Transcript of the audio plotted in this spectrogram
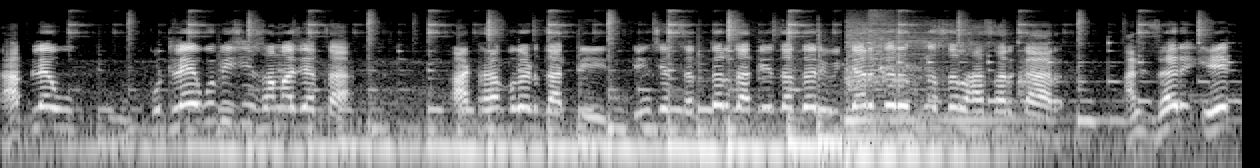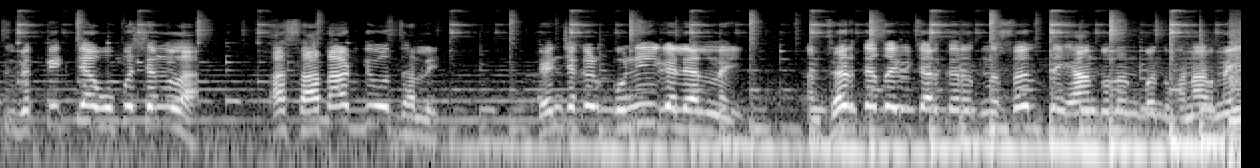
आपल्या उ- कुठल्याही ओबीसी समाजाचा अठरा पगड जाती तीनशे सत्तर जातीचा जर विचार करत नसेल हा सरकार आणि जर एक व्यक्तीच्या उपोषणाला आज सात आठ दिवस झाले त्यांच्याकडे कोणीही गेलेलं नाही आणि जर त्याचा विचार करत नसेल तर हे आंदोलन बंद होणार नाही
